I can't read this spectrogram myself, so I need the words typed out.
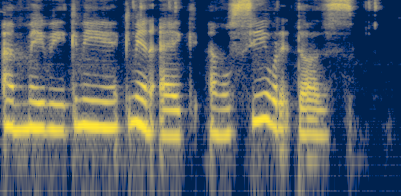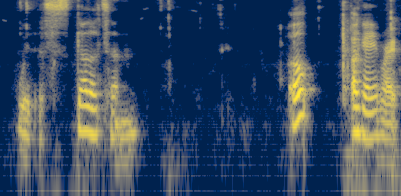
And maybe give me give me an egg, and we'll see what it does with a skeleton. Oh, okay, right.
